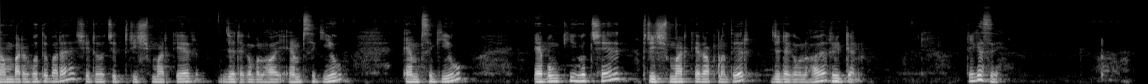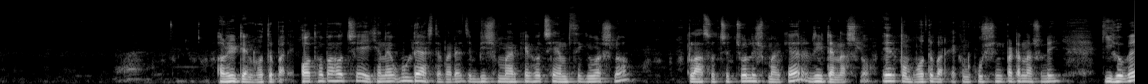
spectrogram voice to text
নাম্বারের হতে পারে সেটা হচ্ছে ত্রিশ মার্কের যেটাকে বলা হয় এমসিকিউ এমসিকিউ এবং কি হচ্ছে ত্রিশ মার্কের আপনাদের যেটাকে বলা হয় রিটেন ঠিক আছে? রিটেন হতে পারে। অথবা হচ্ছে এখানে উল্টে আসতে পারে যে বিশ মার্কের হচ্ছে এমসিকিউ আসলো প্লাস হচ্ছে চল্লিশ মার্কের রিটার্ন আসলো। এরকম হতে পারে। এখন কোশ্চেন প্যাটার্ন আসলেই কী হবে?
